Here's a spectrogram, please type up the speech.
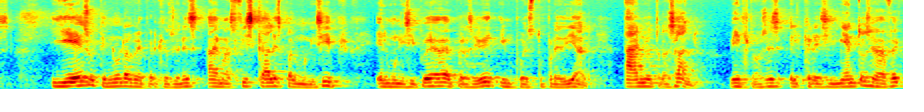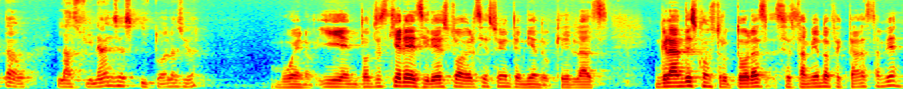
Y eso tiene unas repercusiones además fiscales para el municipio. El municipio deja de percibir impuesto predial año tras año. Entonces, el crecimiento se ha afectado, las finanzas y toda la ciudad. Bueno, y entonces quiere decir esto, a ver si estoy entendiendo, que las grandes constructoras se están viendo afectadas también.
